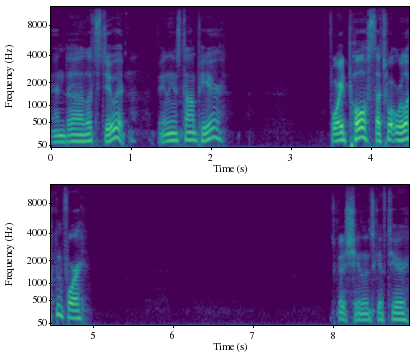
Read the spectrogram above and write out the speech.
And uh let's do it. Faeline Stomp here. Void Pulse, that's what we're looking for. Let's go to Sheilun's Gift here.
